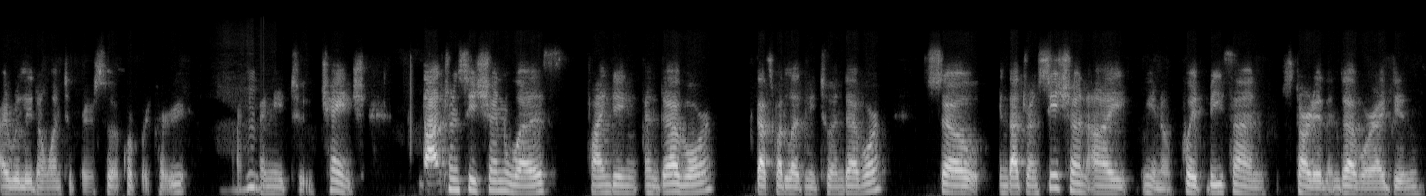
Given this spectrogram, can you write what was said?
I really don't want to pursue a corporate career. Mm-hmm. I, I need to change. That transition was finding Endeavor. That's what led me to Endeavor. So in that transition, I, you know, quit Visa and started Endeavor. I didn't,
